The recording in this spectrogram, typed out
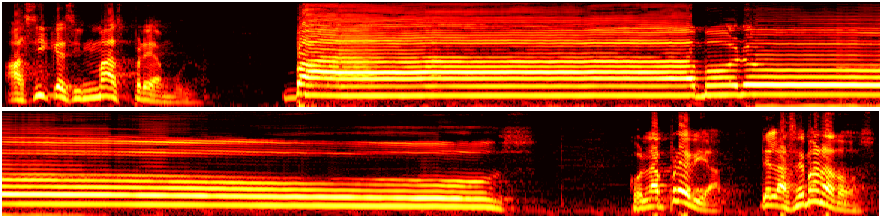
Así que sin más preámbulo, ¡vámonos! Con la previa de la semana 2,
